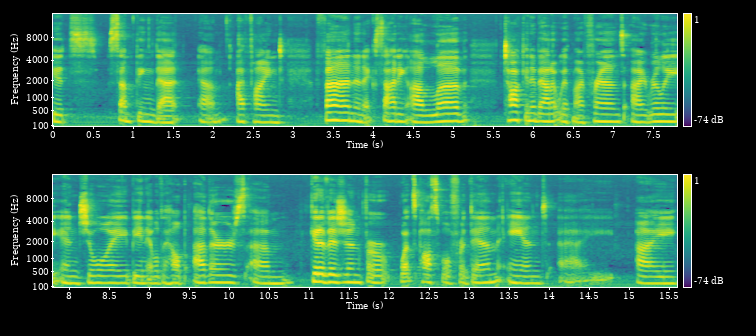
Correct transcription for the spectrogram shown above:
it's something that um, I find fun and exciting. I love talking about it with my friends. I really enjoy being able to help others um, get a vision for what's possible for them, and uh, I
